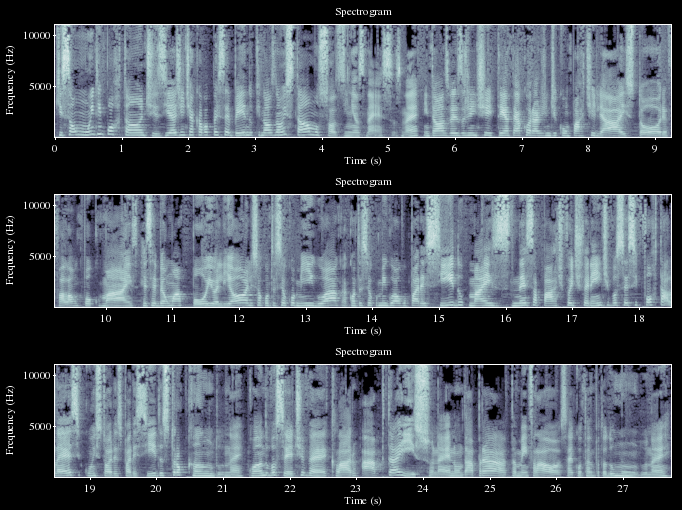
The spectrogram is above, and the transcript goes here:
que são muito importantes e a gente acaba percebendo que nós não estamos sozinhas nessas, né? Então, às vezes a gente tem até a coragem de compartilhar a história, falar um pouco mais, receber um apoio ali, olha, isso aconteceu comigo, ah, aconteceu comigo algo parecido, mas nessa parte foi diferente, você se fortalece com histórias parecidas, trocando, né? Quando você tiver, claro, apta a isso, né? Não dá pra também falar, ó, sai contando para todo mundo, né?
